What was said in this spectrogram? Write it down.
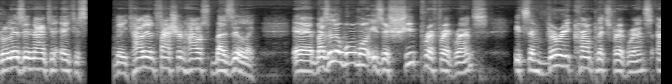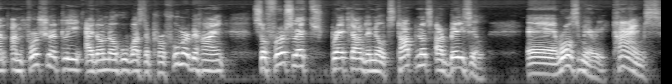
released in 1986. The Italian fashion house Basile. Uh, Basile Uomo is a chypre fragrance. It's a very complex fragrance, and unfortunately, I don't know who was the perfumer behind. So first, let's break down the notes. Top notes are basil, uh, rosemary, thymes,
